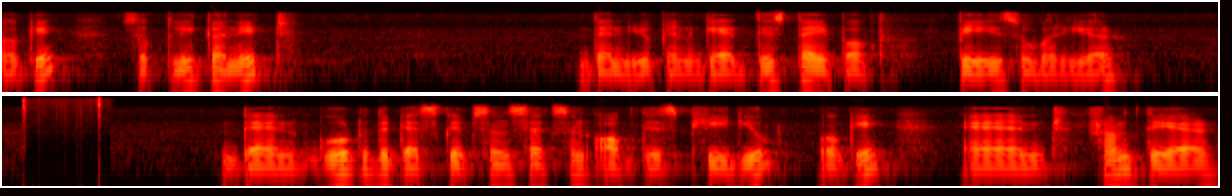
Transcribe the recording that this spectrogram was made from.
okay? So click on it. Then you can get this type of page over here then go to the description section of this video okay? And from there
